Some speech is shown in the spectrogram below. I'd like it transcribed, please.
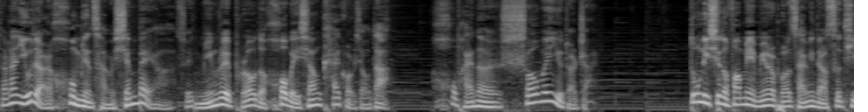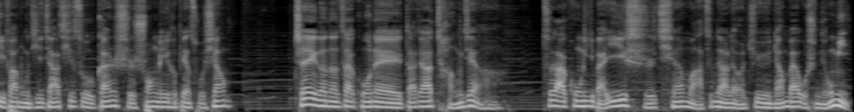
当然有点后面采用掀背啊，所以明锐 Pro 的后备箱开口较大，后排呢稍微有点窄。动力系统方面，明锐 Pro 采用 1.4T 发动机加七速干式双离合变速箱，这个呢在国内大家常见啊，最大功率一百一十千瓦，最大扭矩两百五十牛米。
